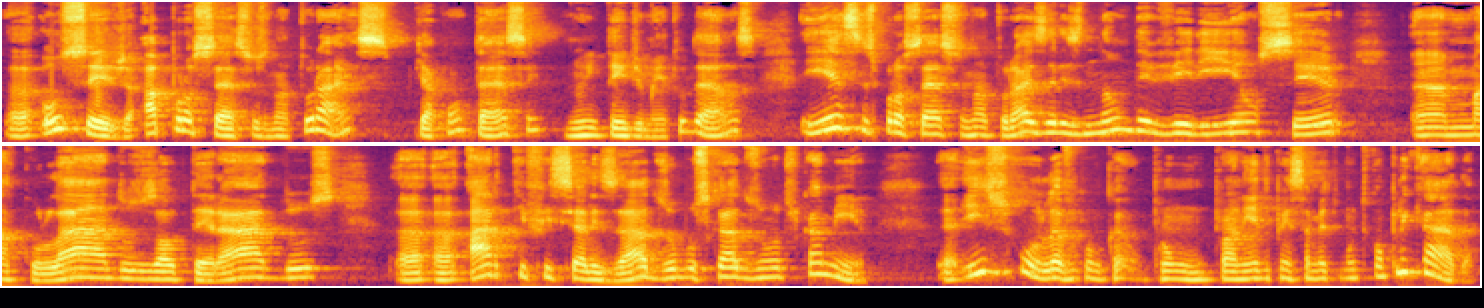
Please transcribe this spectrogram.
Uh, ou seja, há processos naturais que acontecem no entendimento delas, e esses processos naturais eles não deveriam ser uh, maculados, alterados, uh, artificializados ou buscados um outro caminho. isso leva para um, uma linha de pensamento muito complicada,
